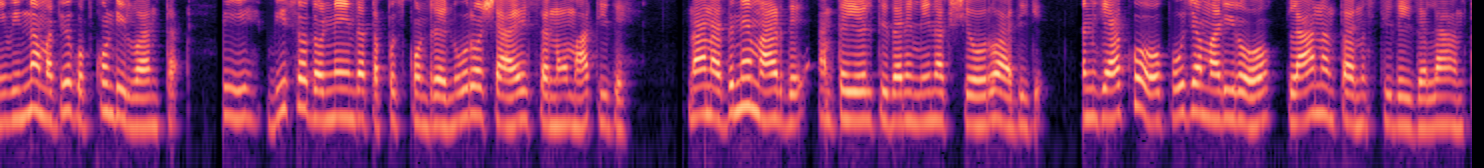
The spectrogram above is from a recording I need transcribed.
ನೀವು ಇನ್ನೂ ಮದುವೆಗೆ ಒಪ್ಕೊಂಡಿಲ್ವಾ ಅಂತ. ಬೀಸೋ ದೊಣ್ಣೆಯಿಂದ ತಪ್ಪಿಸ್ಕೊಂಡ್ರೆ ನೂರು ವರ್ಷ ಆಯಸ್ಸನ್ನೋ ಮಾತಿದೆ. ನಾನು ಅದನ್ನೇ ಮಾಡಿದೆ ಅಂತ ಹೇಳ್ತಿದ್ದಾರೆ ಮೀನಾಕ್ಷಿ ಅವರು ಆದಿಗೆ ನನಗೆ ಯಾಕೋ ಪೂಜೆ ಮಾಡಿರೋ ಪ್ಲಾನ್ ಅಂತ ಅನಿಸ್ತಿದೆ ಇದೆಲ್ಲ ಅಂತ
